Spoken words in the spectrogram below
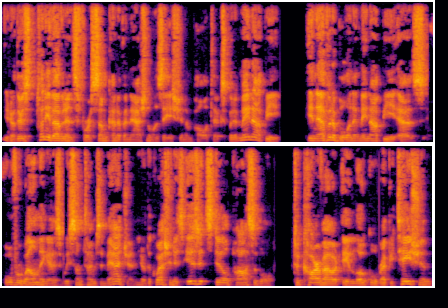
you know, there's plenty of evidence for some kind of a nationalization in politics, but it may not be inevitable and it may not be as overwhelming as we sometimes imagine. You know, the question is, is it still possible to carve out a local reputation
